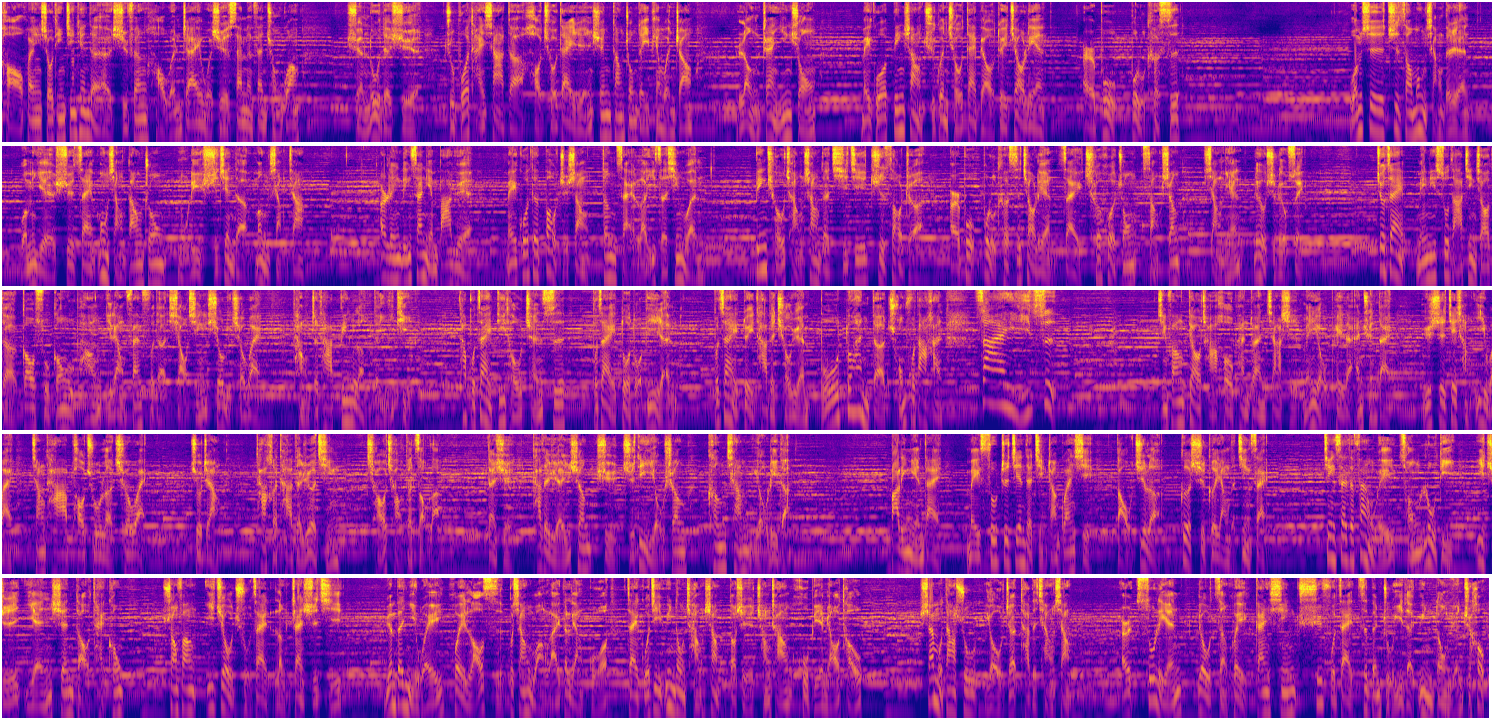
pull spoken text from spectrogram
好，欢迎收听今天的十分好文摘，我是三门范崇光，选录的是主播台下的好球带人生当中的一篇文章，《冷战英雄》，美国冰上曲棍球代表队教练尔布布鲁克斯。我们是制造梦想的人，我们也是在梦想当中努力实践的梦想家。二零零三年八月。美国的报纸上登载了一则新闻：冰球场上的奇迹制造者尔布布鲁克斯教练在车祸中丧生，享年六十六岁。就在明尼苏达近郊的高速公路旁，一辆翻覆的小型修理车外，躺着他冰冷的遗体。他不再低头沉思，不再咄咄逼人。不再对他的球员不断地重复大喊：“再一次！”警方调查后判断驾驶没有佩戴安全带，于是这场意外将他抛出了车外。就这样，他和他的热情悄悄地走了。但是他的人生是掷地有声、铿锵有力的。八零年代，美苏之间的紧张关系导致了。各式各样的竞赛，竞赛的范围从陆地一直延伸到太空，双方依旧处在冷战时期。原本以为会老死不相往来的两国，在国际运动场上倒是常常互别苗头。山姆大叔有着他的强项，而苏联又怎会甘心屈服在资本主义的运动员之后？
